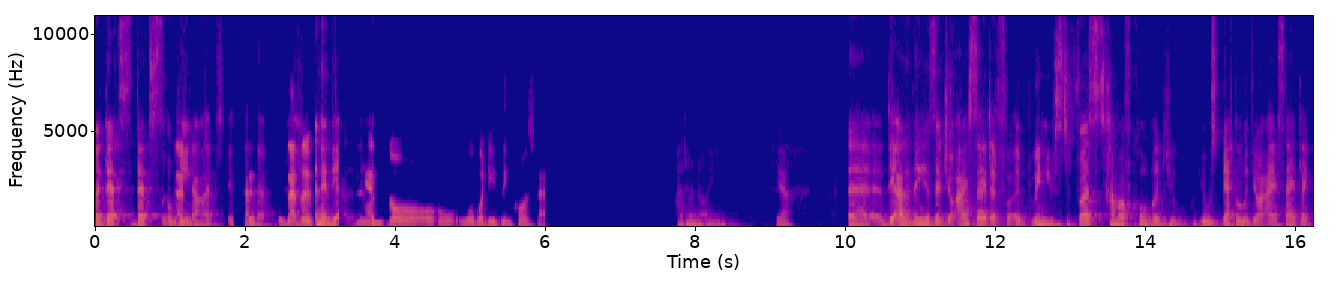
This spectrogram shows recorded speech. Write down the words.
but that's, that's okay that, now. It's, it's kind of, is that the, and then the other thing, or, or, what do you think caused that? I don't know. Yeah. Uh, the other thing is that your eyesight, at, uh, when you first come off COVID, you you battle with your eyesight, like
